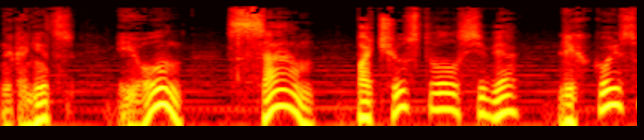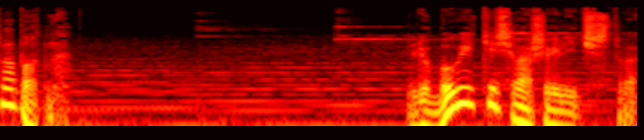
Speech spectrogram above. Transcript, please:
Наконец, и он сам почувствовал себя легко и свободно. Любуйтесь, Ваше Величество,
